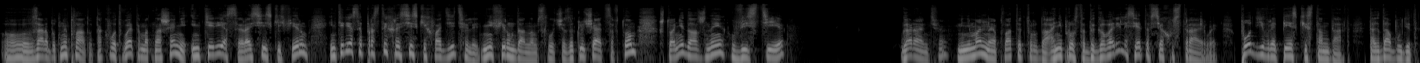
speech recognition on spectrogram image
э, заработную плату. Так вот, в этом отношении интересы российских фирм, интересы простых российских водителей, не фирм в данном случае, заключаются в том, что они должны ввести гарантию минимальной оплаты труда. Они просто договорились, и это всех устраивает. Под европейский стандарт. Тогда будет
